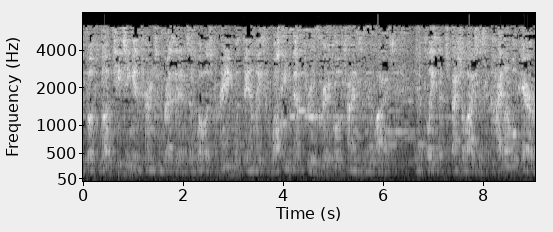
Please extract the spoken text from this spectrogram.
We both love teaching interns and residents as well as praying with families and walking them through critical times in their lives in a place that specializes in high-level care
